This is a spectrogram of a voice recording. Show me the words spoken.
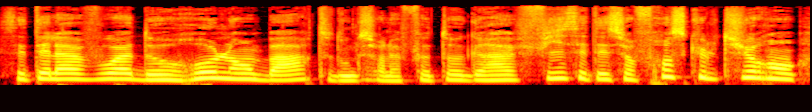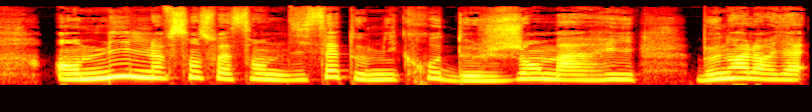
C'était la voix de Roland Barthes, donc sur la photographie. C'était sur France Culture en, en 1977 au micro de Jean-Marie Benoît. Alors il y a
